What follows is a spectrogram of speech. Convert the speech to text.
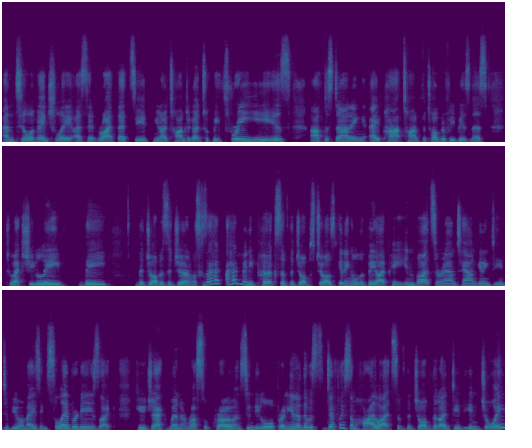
until eventually I said, right, that's it, you know, time to go. It took me three years after starting a part time photography business to actually leave the the job as a journalist because I had, I had many perks of the jobs too. I was getting all the VIP invites around town, getting to interview amazing celebrities like Hugh Jackman and Russell Crowe and Cyndi Lauper. And, you know, there was definitely some highlights of the job that I did enjoy.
